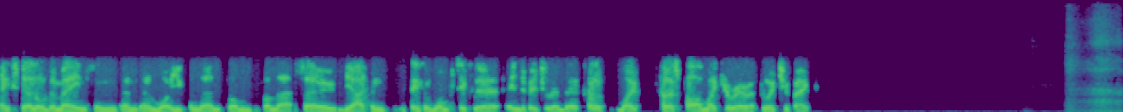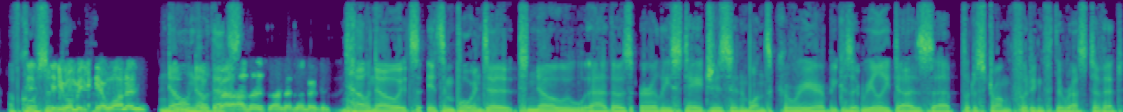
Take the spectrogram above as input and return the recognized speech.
external domains and, and, and what you can learn from from that. So yeah, I can think of one particular individual in the kind of my first part of my career at Deutsche Bank Of course. Did, did you want me to go on and no, no, that's others? No, no. It's it's important to to know uh, those early stages in one's career because it really does uh, put a strong footing for the rest of it.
